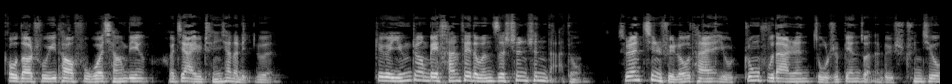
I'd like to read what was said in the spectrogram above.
构造出一套富国强兵和驾驭臣下的理论。这个嬴政被韩非的文字深深打动。虽然近水楼台有钟父大人组织编纂的《吕氏春秋》，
